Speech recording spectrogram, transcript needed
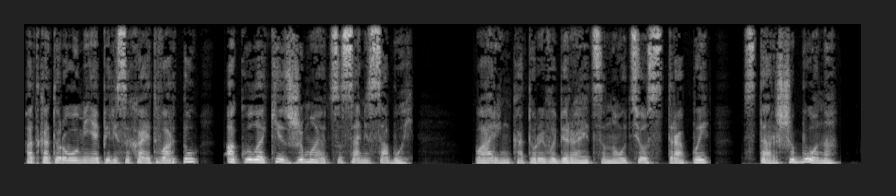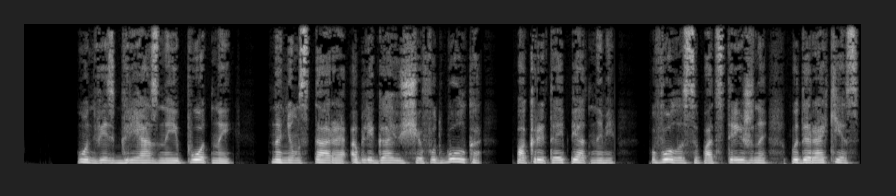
от которого у меня пересыхает во рту, а кулаки сжимаются сами собой. Парень, который выбирается на утес с тропы, старше Бона. Он весь грязный и потный, на нем старая облегающая футболка, покрытая пятнами, волосы подстрижены под ирокез.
